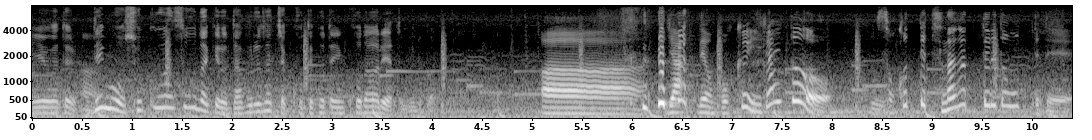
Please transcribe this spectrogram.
栄養が取れる、うん。でも食はそうだけどダブルダッチはコテコテにこだわるやつもいるからあーいやでも僕意外とうん。そこってつながってると思ってて。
